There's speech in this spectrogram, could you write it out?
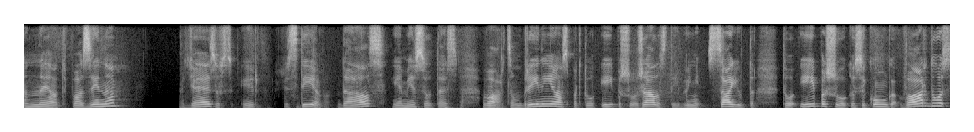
neatpazina, ka Jēzus ir šis dieva dēls, iemiesotais vārds, un brīnījās par to īpašo žēlastību. Viņa sajūta to īpašo, kas ir kunga vārdos,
